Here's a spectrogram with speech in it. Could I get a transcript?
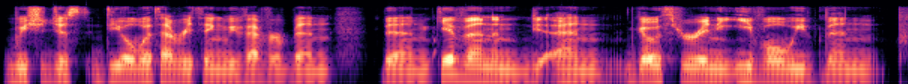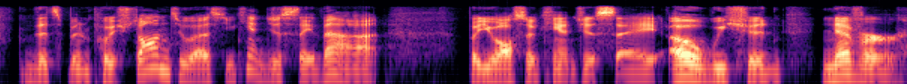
we should just deal with everything we've ever been been given and and go through any evil we've been that's been pushed onto us. You can't just say that, but you also can't just say, oh, we should never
